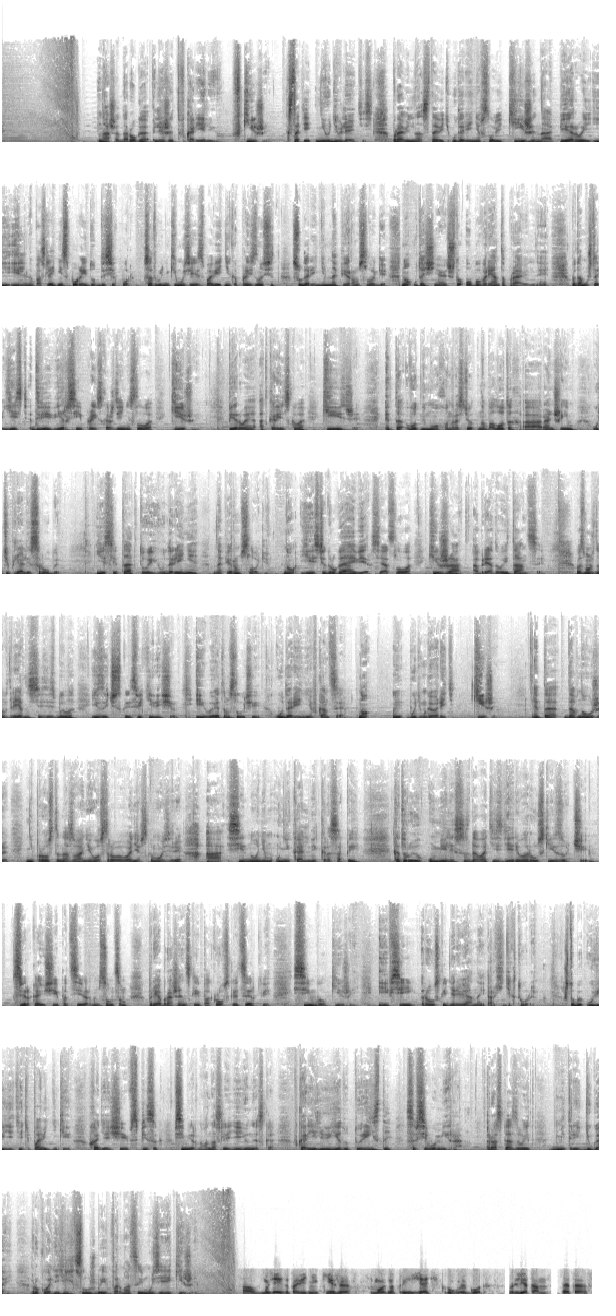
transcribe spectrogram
Наша дорога лежит в Карелию, в Кижи, кстати, не удивляйтесь. Правильно ставить ударение в слове «кижи» на первый и или на последний споры идут до сих пор. Сотрудники музея-заповедника произносят с ударением на первом слоге, но уточняют, что оба варианта правильные, потому что есть две версии происхождения слова «кижи». Первая от карельского «кииджи». Это водный мох, он растет на болотах, а раньше им утепляли срубы. Если так, то и ударение на первом слоге. Но есть и другая версия от слова «кижат» – обрядовые танцы. Возможно, в древности здесь было языческое святилище, и в этом случае ударение в конце. Но мы будем говорить «кижи». Это давно уже не просто название острова в Онежском озере, а синоним уникальной красоты, которую умели создавать из дерева русские зодчие. Сверкающие под северным солнцем Преображенской и Покровской церкви – символ Кижей и всей русской деревянной архитектуры. Чтобы увидеть эти памятники, входящие в список всемирного наследия ЮНЕСКо, в Карелию едут туристы со всего мира – рассказывает Дмитрий Дюгай, руководитель службы информации музея Кижи. А в музей-заповедник Кижи можно приезжать круглый год. Летом это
